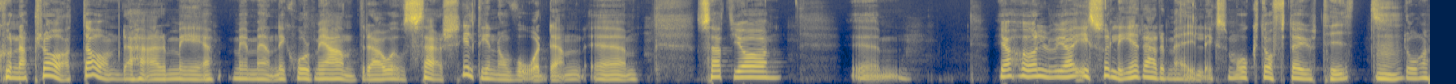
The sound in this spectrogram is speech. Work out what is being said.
kunna prata om det här med, med människor, med andra och särskilt inom vården. Eh, så att jag, eh, jag höll, jag isolerade mig liksom, åkte ofta ut hit då,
